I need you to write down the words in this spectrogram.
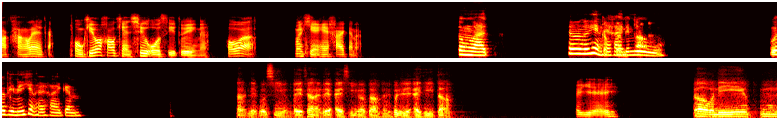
รักครั้งแรกอะผมคิดว่าเขาเขียนชื่อโอซีตัวเองนะ เพราะว่ามันเขียนคล้ายๆกันอะ ตรงรักแต่มันก็เขียนคกับล้ายๆกันเป็นอยู่ ปกตินี่เขียนคล้ายๆกันถ้าเรียกโอซีเอ้ยถ้าเรียกไอซีมาเปล่าคุณเรียกไอซีต่อโอเคก็วันนี้อืม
